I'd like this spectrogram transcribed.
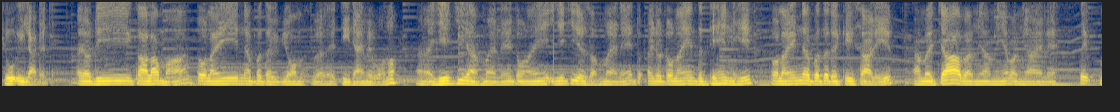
ရိုးအီလာတတ်တယ်အဲ့တော့ဒီကာလမှာတော်လိုင်းရေးနဲ့ပတ်သက်ပြီးပြောမှာဆိုတော့ဒီတိုင်းပဲပေါ့နော်အရေးကြီးတာမှန်တယ်တော်လိုင်းရေးအရေးကြီးတယ်ဆိုတာမှန်တယ်အဲ့တော့တော်လိုင်းရေးသတင်းတွေတော်လိုင်းရေးနဲ့ပတ်သက်တဲ့ကိစ္စတွေဒါမှကြားရပါများမြင်ရပါများရင်လည်း တိတ်မ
